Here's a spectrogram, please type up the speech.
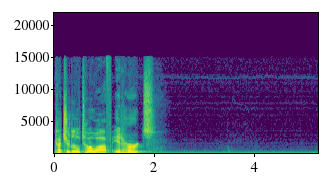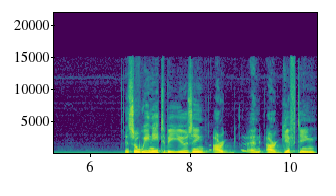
cut your little toe off, it hurts. And so we need to be using our, and our gifting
